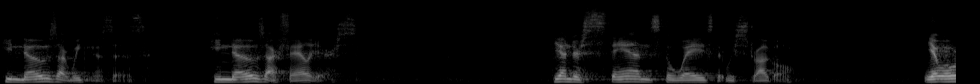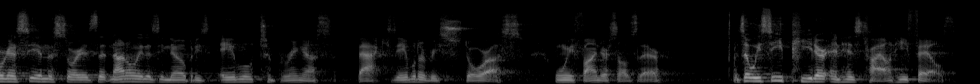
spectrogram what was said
He knows our weaknesses, he knows our failures. He understands the ways that we struggle. Yet, what we're going to see in this story is that not only does he know, but he's able to bring us back. He's able to restore us when we find ourselves there. And so we see Peter in his trial, and he fails.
